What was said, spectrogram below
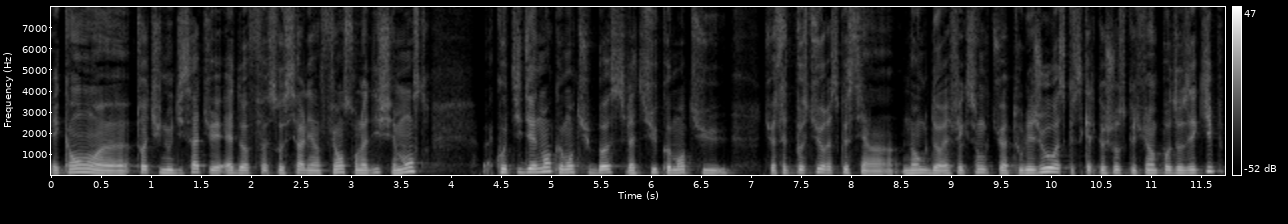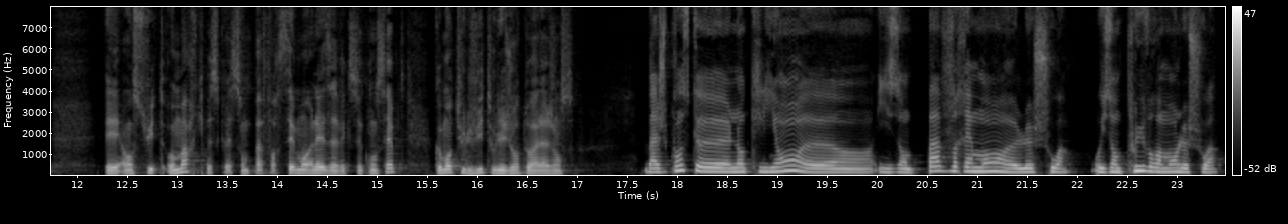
Et quand euh, toi tu nous dis ça, tu es head of social et influence, on l'a dit chez Monstre, bah, quotidiennement comment tu bosses là-dessus, comment tu tu as cette posture? Est-ce que c'est un angle de réflexion que tu as tous les jours? Est-ce que c'est quelque chose que tu imposes aux équipes? Et ensuite aux marques parce qu'elles sont pas forcément à l'aise avec ce concept Comment tu le vis tous les jours toi à l'agence? Bah, je pense que nos clients, euh, ils n'ont pas vraiment euh, le choix, ou ils n'ont plus vraiment le choix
